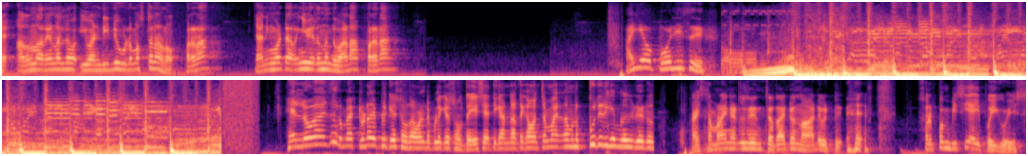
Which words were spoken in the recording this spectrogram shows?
ഏ അതൊന്നും അറിയണല്ലോ. ഈ വണ്ടീന്റെ ഉടമസ്ഥനാണോ? പറടാ. ഞാനിങ്ങോട്ട് ഇറങ്ങി വരുന്നുണ്ട്. വാടാ പറടാ. അയ്യോ police. Hello guys welcome back to application of നമ്മുടെ ആപ്ലിക്കേഷൻ ഓഫ് ഏഷ്യാറ്റിക് അന്റാർട്ടിക്ക മച്ചന്മാരെ നമ്മുടെ പുതിയൊരു ഗെയിമിൽ വീഡിയോ ഇടും ഗൈസ് നമ്മൾ അതിനിടയിൽ ചെറുതായിട്ട് നാട് വിട്ട്. സ്വല്പം ബിസി ആയിപ്പോയി ഗോയ്സ്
